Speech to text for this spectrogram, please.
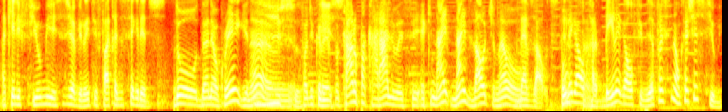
aquele filme, vocês já viram, Entre Facas e Segredos. Do Daniel Craig, né? Isso, Pode crer. isso. Caro pra caralho esse. É que Knives, Out, né? O... Knives Out. Puta. É legal, cara. Bem legal o filme. Eu falei assim, não, eu quero assistir esse filme.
